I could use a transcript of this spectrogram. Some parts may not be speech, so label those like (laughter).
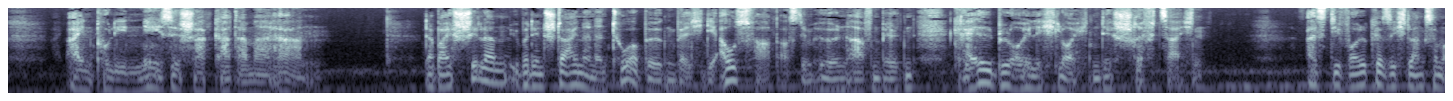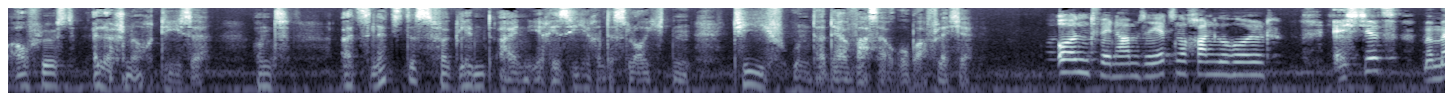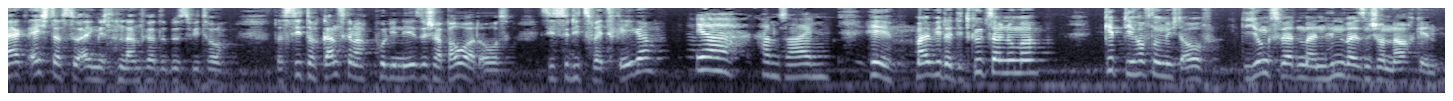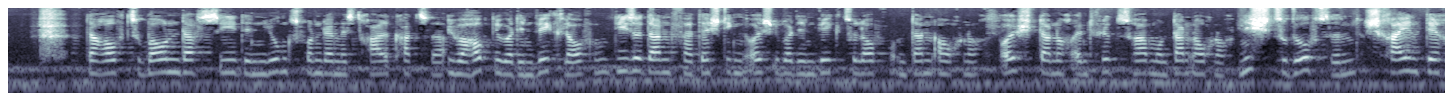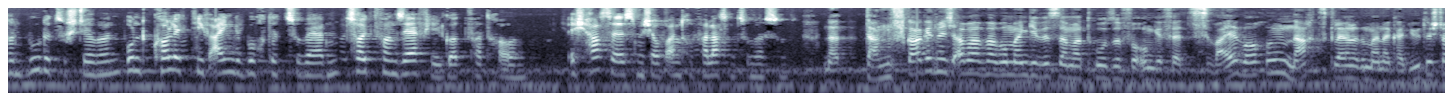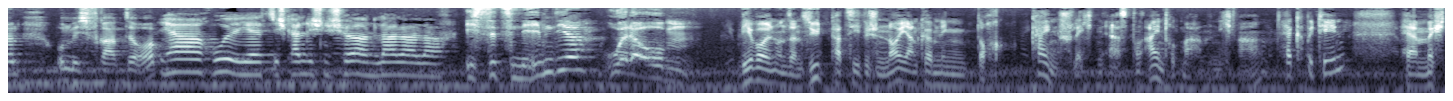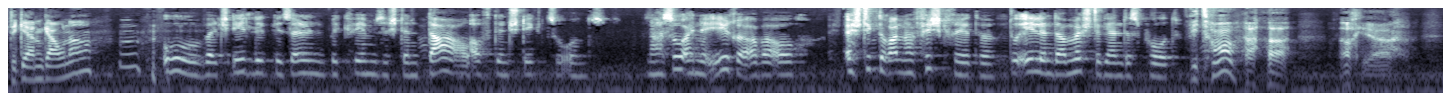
ein polynesischer Katamaran. Dabei schillern über den steinernen Torbögen, welche die Ausfahrt aus dem Höhlenhafen bilden, grellbläulich leuchtende Schriftzeichen. Als die Wolke sich langsam auflöst, erlöschen auch diese, und als letztes verglimmt ein irisierendes Leuchten tief unter der Wasseroberfläche. Und wen haben sie jetzt noch rangeholt? Echt jetzt? Man merkt echt, dass du eigentlich eine Landkarte bist, Vitor. Das sieht doch ganz genau nach polynesischer Bauart aus. Siehst du die zwei Träger? Ja, kann sein. Hey, mal wieder die Trübsalnummer. Gib die Hoffnung nicht auf. Die Jungs werden meinen Hinweisen schon nachgehen. Darauf zu bauen, dass sie den Jungs von der Mistralkatze überhaupt über den Weg laufen, diese dann verdächtigen, euch über den Weg zu laufen und dann auch noch euch dann noch entführt zu haben und dann auch noch nicht zu doof sind, schreiend deren Bude zu stürmen und kollektiv eingebuchtet zu werden, zeugt von sehr viel Gottvertrauen. Ich hasse es, mich auf andere verlassen zu müssen. Na, dann frage ich mich aber, warum ein gewisser Matrose vor ungefähr zwei Wochen nachts kleinert in meiner Kajüte stand und mich fragte, ob... Ja, Ruhe jetzt, ich kann dich nicht hören, la la la. Ich sitz neben dir? Ruhe da oben! Wir wollen unseren südpazifischen Neuankömmlingen doch keinen schlechten ersten Eindruck machen, nicht wahr, Herr Kapitän? Herr Möchtegern Gauner? Hm. Oh, welch edle Gesellen bequemen sich denn da auf den Steg zu uns? Na, so eine Ehre aber auch. Er stickt doch an der Fischgräte, du elender möchtegern Despot. Viton! (laughs) Haha, ach ja,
